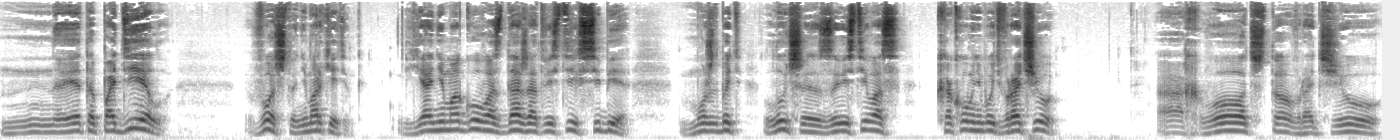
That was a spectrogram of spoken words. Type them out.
это по делу. Вот что, не маркетинг. Я не могу вас даже отвезти к себе. Может быть, лучше завести вас к какому-нибудь врачу?» «Ах, вот что, врачу!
